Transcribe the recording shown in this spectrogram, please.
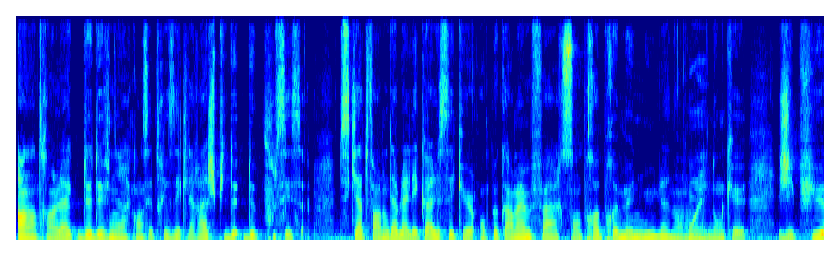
en entrant là, de devenir conceptrice d'éclairage puis de, de, pousser ça. Puis ce qu'il y a de formidable à l'école, c'est qu'on peut quand même faire son propre menu. Là, Donc, euh, j'ai pu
